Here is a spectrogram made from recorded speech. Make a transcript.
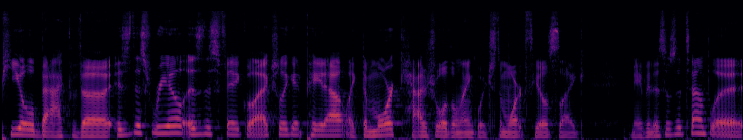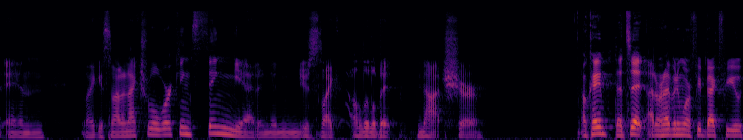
peel back the is this real? Is this fake? Will I actually get paid out? Like the more casual the language, the more it feels like maybe this is a template and like it's not an actual working thing yet, and then just like a little bit not sure. Okay, that's it. I don't have any more feedback for you.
